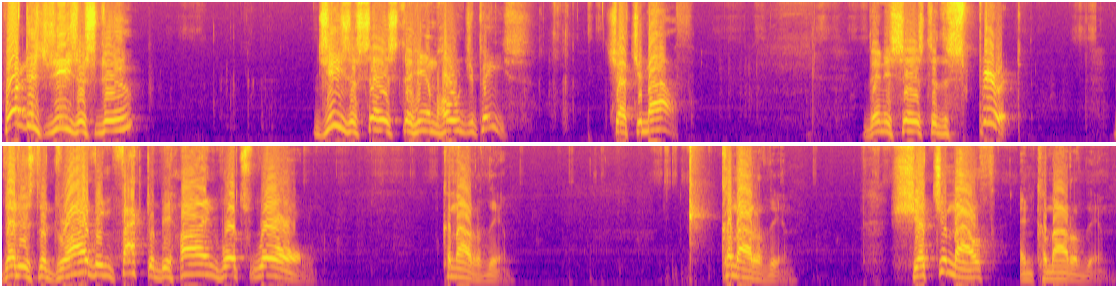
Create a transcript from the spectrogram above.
What does Jesus do? Jesus says to him, Hold your peace, shut your mouth. Then he says to the Spirit, that is the driving factor behind what's wrong, come out of them. Come out of them. Shut your mouth and come out of them.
